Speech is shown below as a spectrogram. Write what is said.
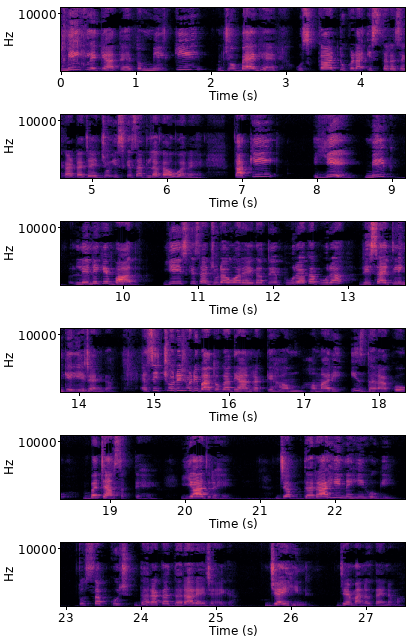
मिल्क लेके आते हैं तो मिल्क की जो बैग है, उसका टुकड़ा इस तरह से काटा जाए जो इसके साथ लगा हुआ रहे। ताकि ये मिल्क लेने के बाद ये इसके साथ जुड़ा हुआ रहेगा तो ये पूरा का पूरा रिसाइकलिंग के लिए जाएगा। ऐसी छोटी छोटी बातों का ध्यान रख के हम हमारी इस धरा को बचा सकते हैं। याद रहे, जब धरा ही नहीं होगी तो सब कुछ धरा का धरा रह जाएगा। जय हिंद, जय मानवताय नमा।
